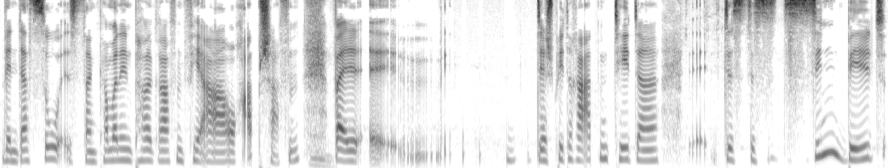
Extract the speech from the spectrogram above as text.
wenn das so ist, dann kann man den Paragraphen 4a auch abschaffen, mhm. weil äh, der spätere Attentäter das, das, das, Sinnbild,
